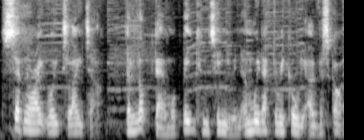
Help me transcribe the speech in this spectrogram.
seven or eight weeks later, the lockdown would be continuing and we'd have to record it over Skype.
